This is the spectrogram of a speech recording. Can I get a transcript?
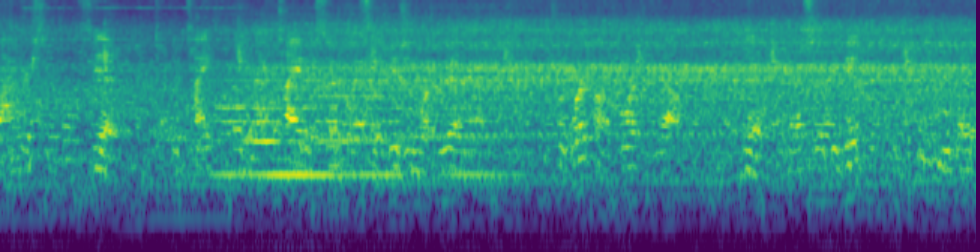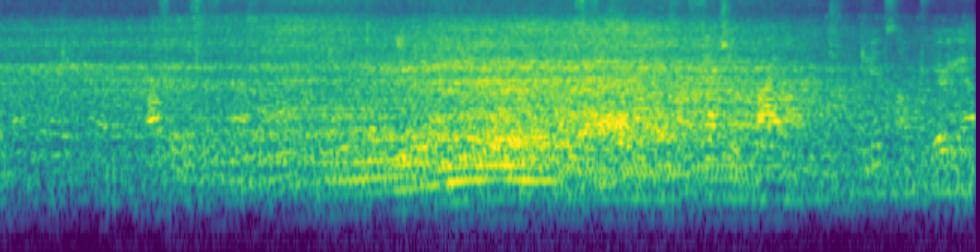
wider circles. Yeah. They're tight, they're tighter circles, so it gives you more grip to work on fourth as well. Yeah. That's really good for preview. Also, this is uh, this is actually five on midsole. Here we go.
